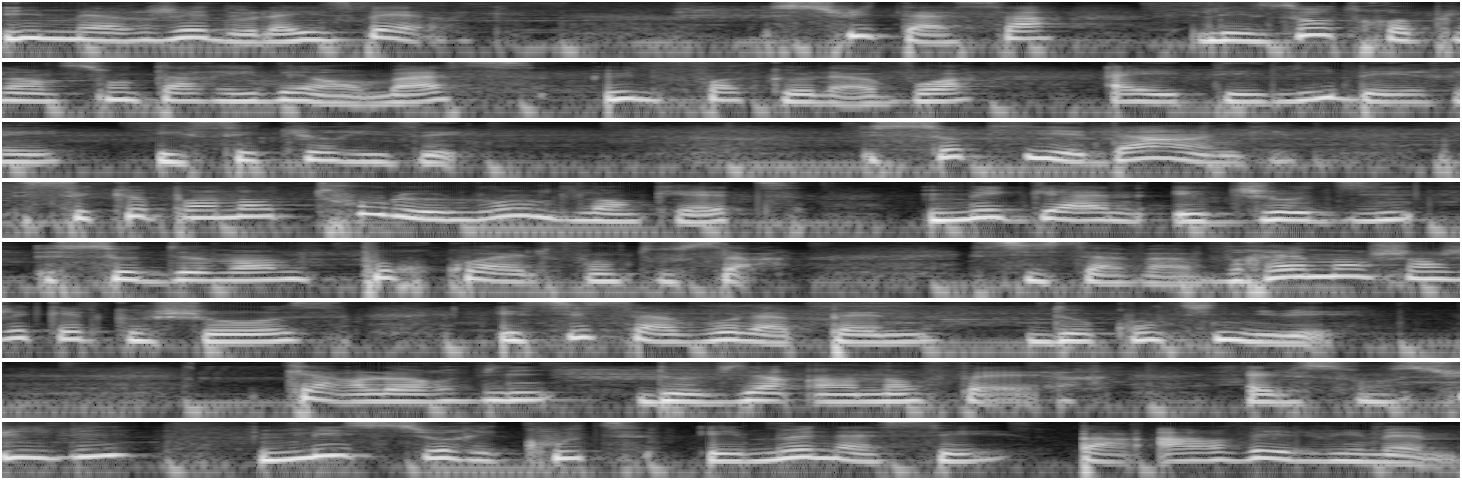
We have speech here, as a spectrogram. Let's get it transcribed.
immergée de l'iceberg. Suite à ça, les autres plaintes sont arrivées en masse une fois que la voie a été libérée et sécurisée. Ce qui est dingue, c'est que pendant tout le long de l'enquête, Megan et Jodie se demandent pourquoi elles font tout ça, si ça va vraiment changer quelque chose et si ça vaut la peine de continuer. Car leur vie devient un enfer. Elles sont suivies, mises sur écoute et menacées par Harvey lui-même.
